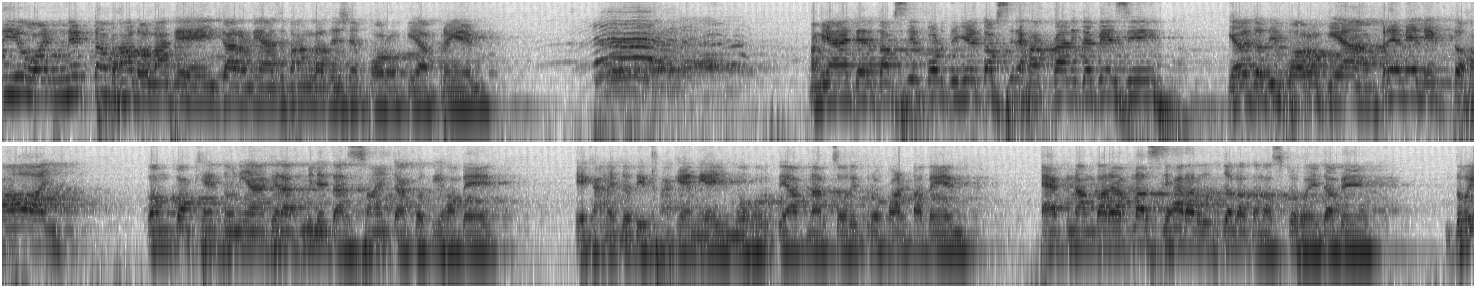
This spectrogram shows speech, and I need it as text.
দিয়ে অন্যেরটা ভালো লাগে, এই কারণে আজ বাংলাদেশে পরকিয়া প্রেম। আমি আয়াতের তাফসির পড়তে গিয়ে তাফসিরে হাক্কানিতে পেয়েছি। কেউ যদি পরকিয়া প্রেমে লিপ্ত হয়, কমপক্ষে দুনিয়া আখেরাত মিলে তার ছয়টা ক্ষতি হবে। এখানে যদি থাকেন, এই মুহূর্তে আপনার চরিত্র পাল্টাবেন। এক নম্বরে আপনার চেহারার উজ্জ্বলতা নষ্ট হয়ে যাবে। দুই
